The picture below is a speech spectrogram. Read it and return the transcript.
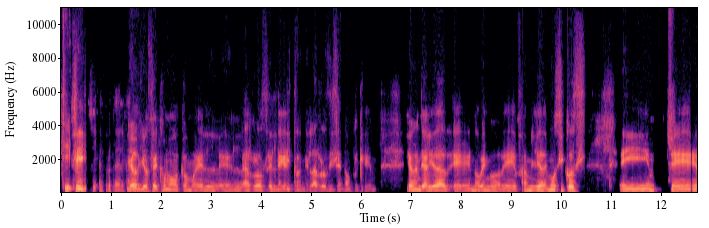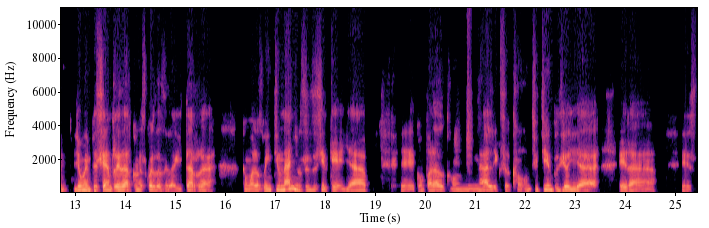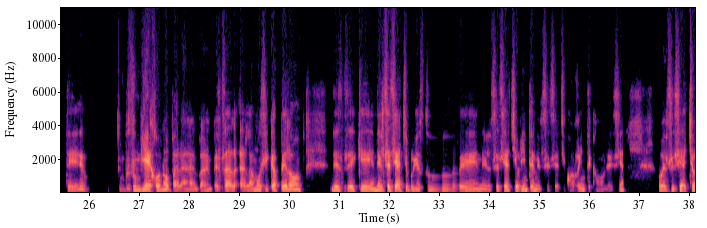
Sí, sí. el de Alejandro. Yo, yo sé como, como el, el, arroz, el negrito en el arroz dice, ¿no? Porque yo en realidad eh, no vengo de familia de músicos y eh, yo me empecé a enredar con las cuerdas de la guitarra como a los 21 años, es decir, que ya eh, comparado con Alex o con Chuchín, pues yo ya era este, pues un viejo, ¿no? Para, para empezar a la música, pero desde que en el CCH, porque yo estuve en el CCH Oriente, en el CCH Corriente, como le decían, o el CCH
